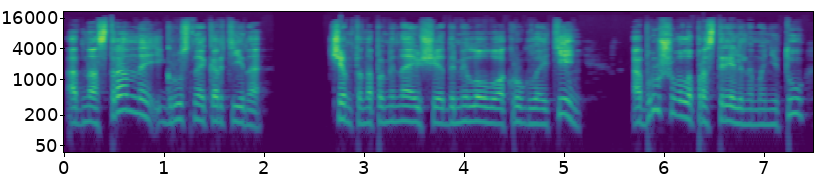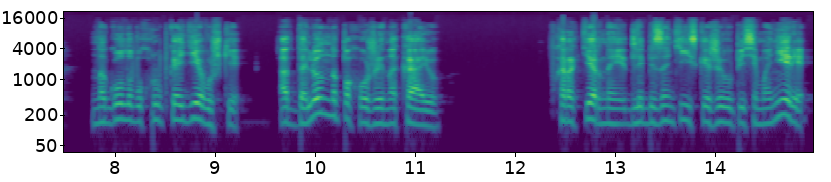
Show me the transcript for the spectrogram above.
одна странная и грустная картина. Чем-то напоминающая Дамилолу округлая тень обрушивала простреленный маниту на голову хрупкой девушки, отдаленно похожей на Каю. В характерной для византийской живописи манере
